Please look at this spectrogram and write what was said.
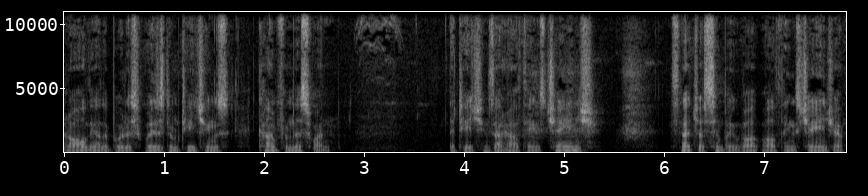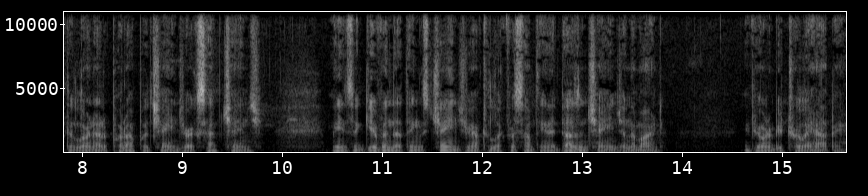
And all the other Buddhist wisdom teachings come from this one. The teachings on how things change. It's not just simply, well, while things change, you have to learn how to put up with change or accept change. It means that given that things change, you have to look for something that doesn't change in the mind if you want to be truly happy.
